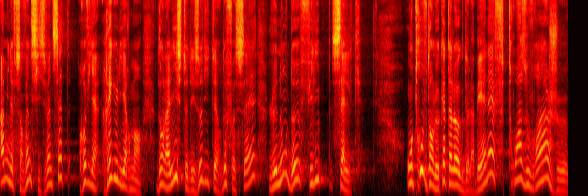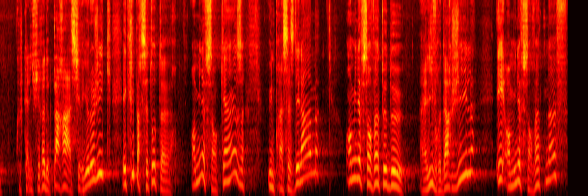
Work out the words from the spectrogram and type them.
à 1926-27, revient régulièrement dans la liste des auditeurs de Fosset le nom de Philippe Selk. On trouve dans le catalogue de la BNF trois ouvrages que je qualifierais de para-assyriologiques écrits par cet auteur. En 1915, Une princesse des lames, en 1922, Un livre d'argile, et en 1929,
